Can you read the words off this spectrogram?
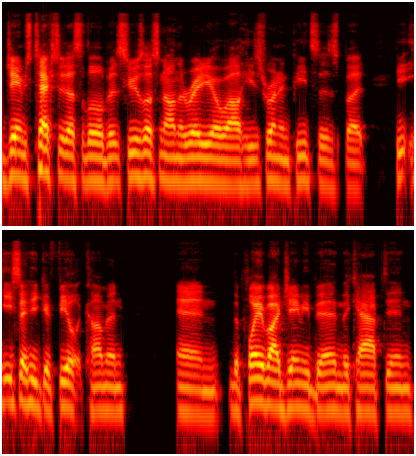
James texted us a little bit. So he was listening on the radio while he's running pizzas, but he, he said he could feel it coming. And the play by Jamie Benn, the captain,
